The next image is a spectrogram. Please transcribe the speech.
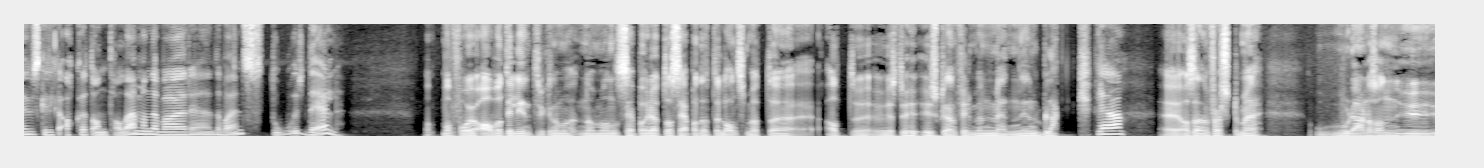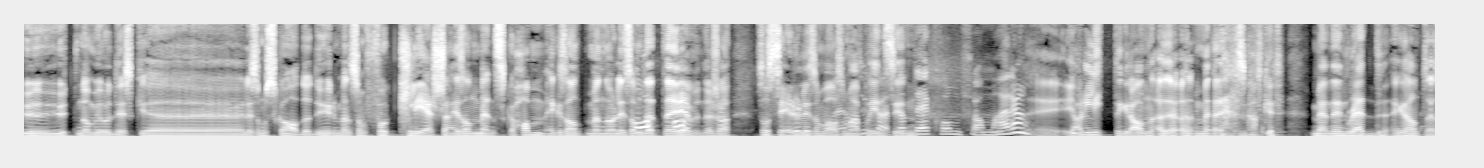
jeg husker ikke akkurat antallet, men det var, eh, det var en stor del. Man- får jo av og til inntrykk når man, ser på Rødt og ser på dette landsmøtet, at hvis du husker den filmen Men in Black, Ja. altså den første med hvor det er noen sånn utenomjordiske eh, liksom skadedyr, men som forkler seg i sånn menneskeham, ikke sant? Men når liksom dette revner, så, så ser du liksom hva som er på du på følte innsiden. at det kom fram her, ja? Eh, Ja, lite grann. eh, Men, in red, ikke sant?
